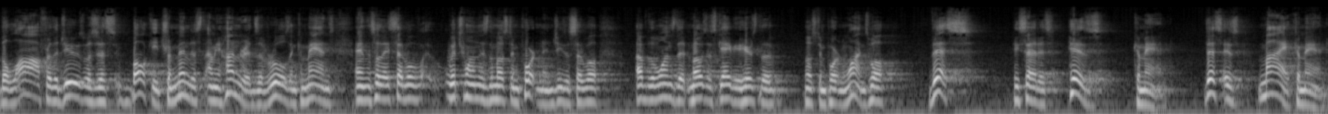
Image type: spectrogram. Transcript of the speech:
the law for the Jews was just bulky, tremendous, I mean, hundreds of rules and commands. And so they said, well, which one is the most important? And Jesus said, well, of the ones that Moses gave you, here's the most important ones. Well, this, he said, is his command. This is my command.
